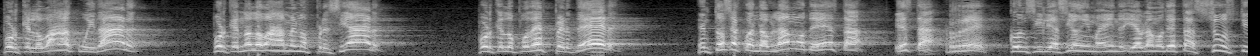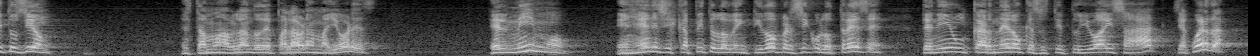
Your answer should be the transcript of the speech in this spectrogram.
porque lo vas a cuidar, porque no lo vas a menospreciar, porque lo podés perder. Entonces cuando hablamos de esta, esta reconciliación, imagínate, y hablamos de esta sustitución, estamos hablando de palabras mayores. El mismo en Génesis capítulo 22, versículo 13, tenía un carnero que sustituyó a Isaac. ¿Se acuerda?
